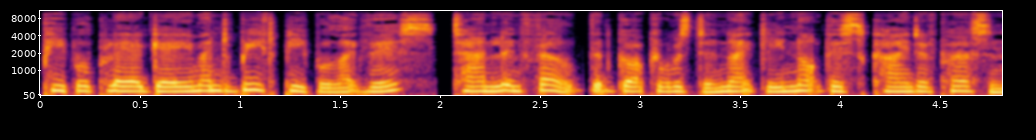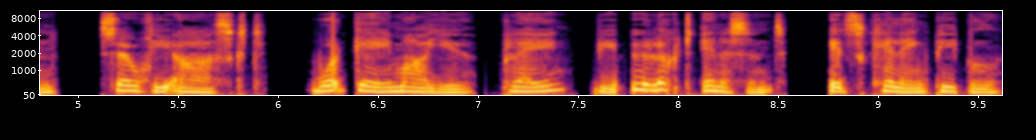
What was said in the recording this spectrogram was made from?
People play a game and beat people like this? Tanlin felt that Goku was definitely not this kind of person, so he asked, what game are you playing? Bu looked innocent, it's killing people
